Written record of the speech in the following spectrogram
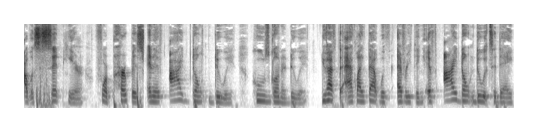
I was sent here for a purpose. And if I don't do it, who's going to do it? You have to act like that with everything. If I don't do it today,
